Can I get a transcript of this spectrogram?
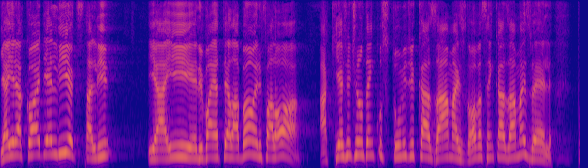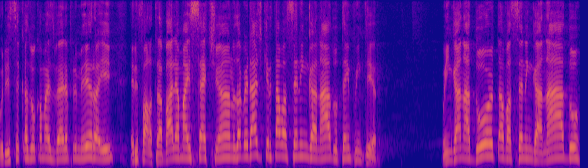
E aí ele acorda e é Lia que está ali. E aí ele vai até Labão, ele fala: Ó, oh, Aqui a gente não tem costume de casar mais nova sem casar mais velha. Por isso você casou com a mais velha primeiro. Aí ele fala: trabalha mais sete anos. A verdade é que ele estava sendo enganado o tempo inteiro. O enganador estava sendo enganado,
